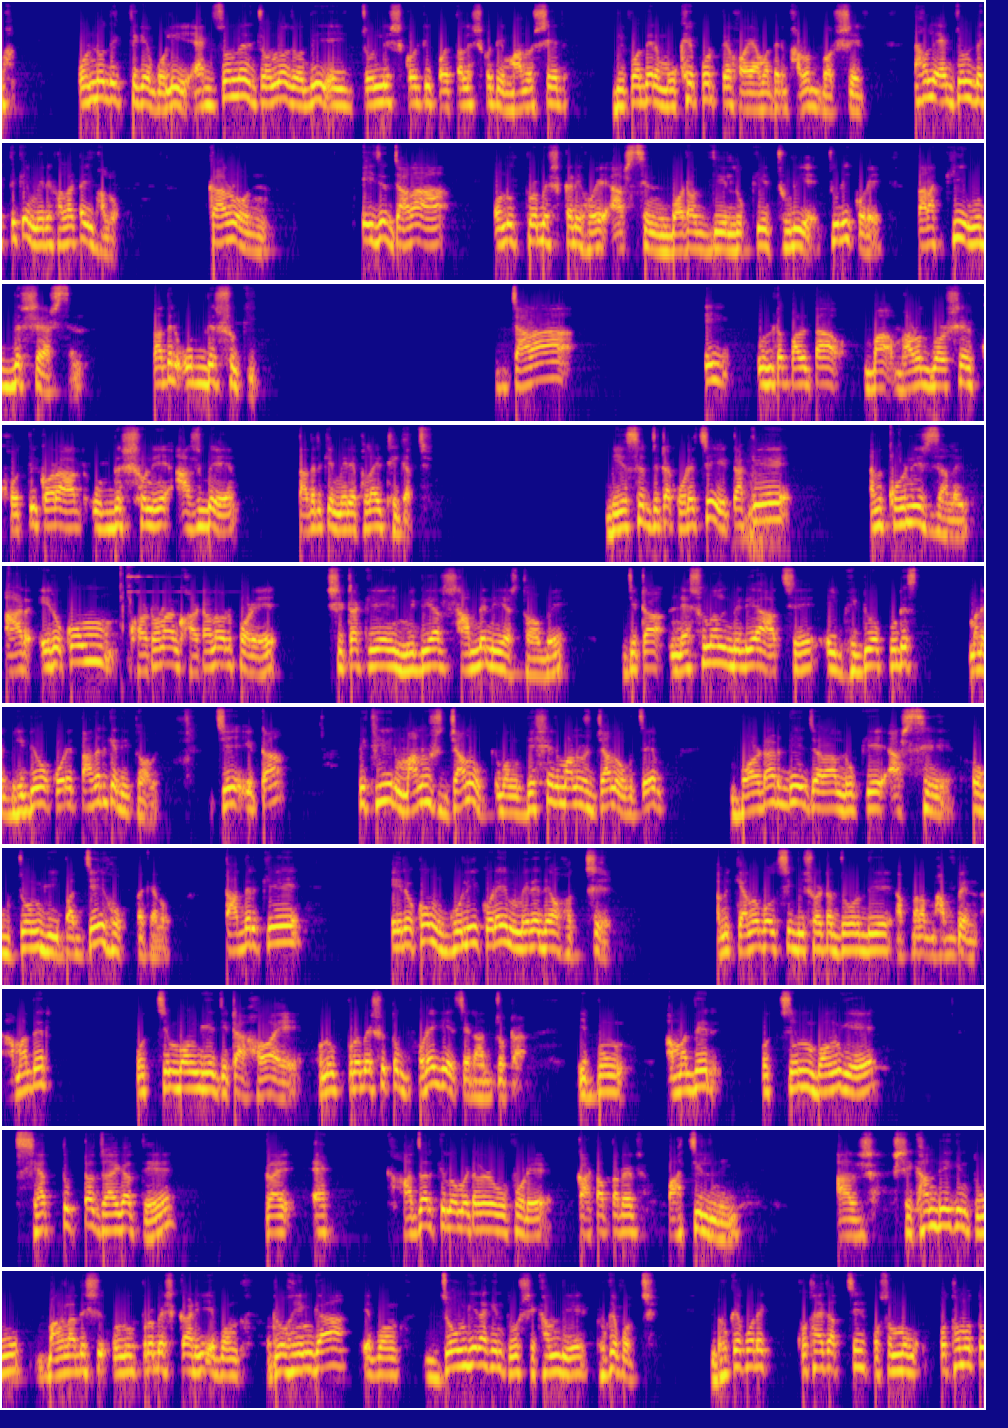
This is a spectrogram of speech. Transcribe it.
অন্য দিক থেকে বলি, একজনের জন্য যদি এই চল্লিশ কোটি, পঁয়তাল্লিশ কোটি মানুষের বিপদের মুখে পড়তে হয় আমাদের ভারতবর্ষের, তাহলে একজন ব্যক্তিকে মেরে ফেলাটাই ভালো। কারণ এই যে যারা অনুপ্রবেশকারী হয়ে আসছেন, বর্ডার দিয়ে লুকিয়ে চুরিয়ে, চুরি করে, তারা কি উদ্দেশ্যে আসছেন? তাদের উদ্দেশ্য কি? যারা এই উল্টোপাল্টা বা ভারতবর্ষের ক্ষতি করার উদ্দেশ্য নিয়ে আসবে, তাদেরকে মেরে ফেলাই ঠিক আছে। বিএসএফ যেটা করেছে, এটাকে আমি কর্নিশ জানাই আর এরকম ঘটনা ঘটানোর পরে সেটাকে মিডিয়ার সামনে নিয়ে আসতে হবে, যেটা ন্যাশনাল মিডিয়া আছে, এই ভিডিও ফুটেজ মানে ভিডিও করে তাদেরকে দিতে হবে। যে এটা পৃথিবীর মানুষ জানুক এবং দেশের মানুষ জানুক যে বর্ডার দিয়ে যারা লোকে আসছে, হোক জঙ্গি বা যেই হোক না কেন, তাদেরকে এরকম গুলি করে মেরে দেওয়া হচ্ছে। আমি কেন বলছি বিষয়টা জোর দিয়ে আপনারা ভাববেন? আমাদের পশ্চিমবঙ্গে যেটা হয়, অনুপ্রবেশিত ভরে গিয়েছে রাজ্যটা এবং আমাদের পশ্চিমবঙ্গে ছিয়াত্তরটা জায়গাতে প্রায় এক হাজার কিলোমিটারের উপরে কাটাতারের পাঁচিল নেই। আর সেখান দিয়ে কিন্তু বাংলাদেশি অনুপ্রবেশকারী এবং রোহিঙ্গা এবং জঙ্গিরা কিন্তু সেখান দিয়ে ঢুকে পড়ছে। ঢুকে পড়ে কোথায় যাচ্ছে? প্রথম প্রথমত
